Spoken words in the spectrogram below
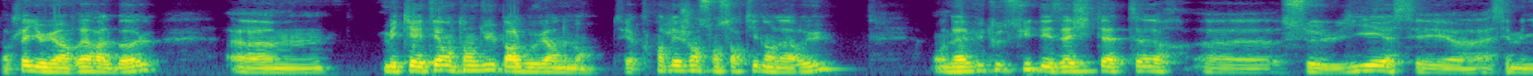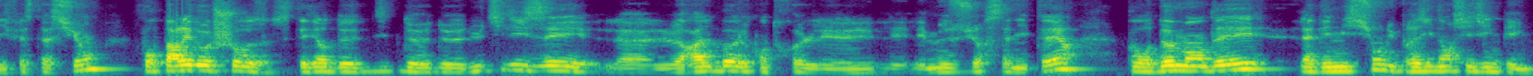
Donc là, il y a eu un vrai ras-le-bol, mais qui a été entendu par le gouvernement. C'est-à-dire que quand les gens sont sortis dans la rue, on a vu tout de suite des agitateurs euh, se lier à ces, euh, à ces, manifestations pour parler d'autre chose, c'est-à-dire d'utiliser le, le ras-le-bol contre les, mesures sanitaires pour demander la démission du président Xi Jinping.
